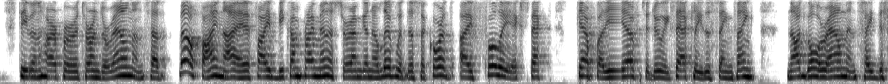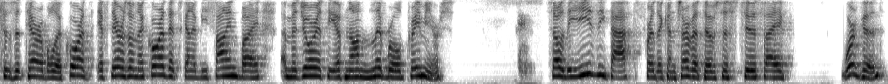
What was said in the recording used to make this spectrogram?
Stephen Harper turned around and said, "Well, fine. I, if I become prime minister, I'm going to live with this accord. I fully expect Pierre Poilievre to do exactly the same thing." Not go around and say this is a terrible accord. If there's an accord that's going to be signed by a majority of non liberal premiers. So the easy path for the conservatives is to say, we're good.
